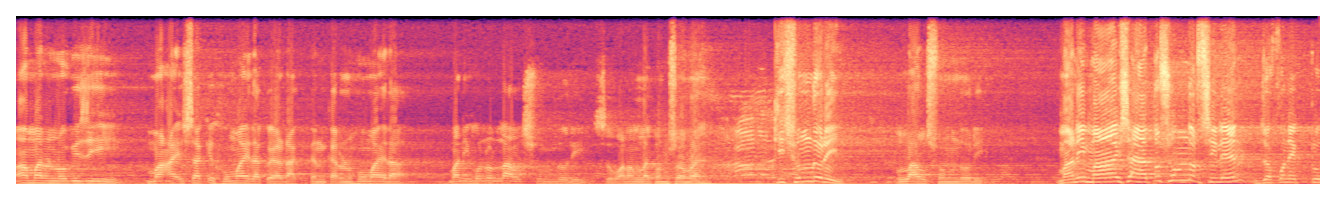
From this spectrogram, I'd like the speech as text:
আমার নবীজি মা আয়েশাকে হুমায়রা কয়া ডাকতেন, কারণ হুমায়রা মানে হলো লাল সুন্দরী। সুবহানাল্লাহ কোন সবাই? কি সুন্দরী? লাল সুন্দরী। মানে মা আয়েশা এত সুন্দর ছিলেন, যখন একটু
